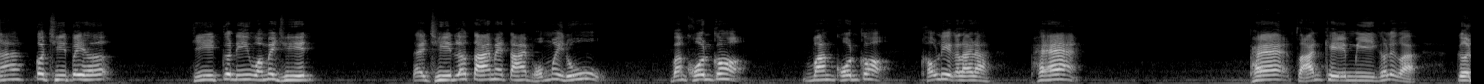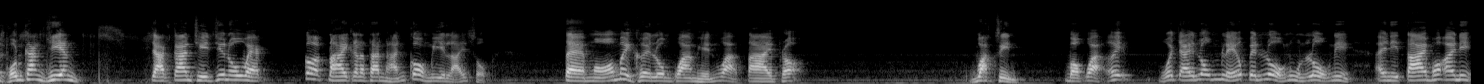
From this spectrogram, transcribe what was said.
นะก็ฉีดไปเถอะฉีดก็ดีกว่าไม่ฉีด แต่ฉีดแล้วตายไม่ตายผมไม่รู้ บางคนก็บางคนก็เขาเรียกอะไรล่ะ แพ้ แพ้สารเคมีเขาเรียกว่า เกิดผลข้างเคียง จากการฉีดชิโนแวคก็ตายกระทันหันก็มีหลายศพ แต่หมอไม่เคยลงความเห็นว่าตายเพราะวัคซีน บอกว่า เอ้ย หัวใจล้มเหลวเป็นโรคนู่นโรคนี่ไอ้นี่ตายเพราะไอ้นี่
